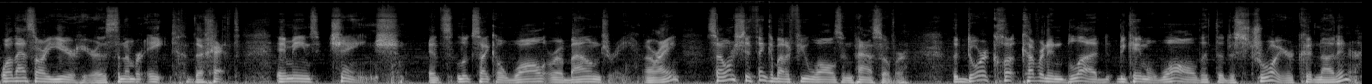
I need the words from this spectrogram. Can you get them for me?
well, that's our year here. It's the number eight, the Het. It means change. It looks like a wall or a boundary, all right? So I want you to think about a few walls in Passover. The door cl- covered in blood became a wall that the destroyer could not enter.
